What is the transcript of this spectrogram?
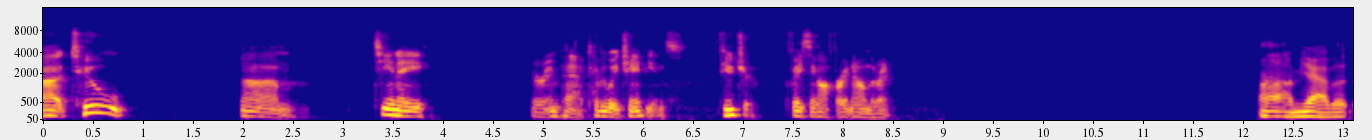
Uh, two um, TNA or Impact heavyweight champions, future, facing off right now in the ring. Um, yeah, but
